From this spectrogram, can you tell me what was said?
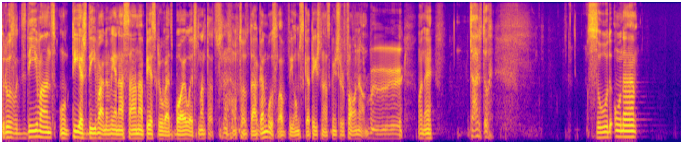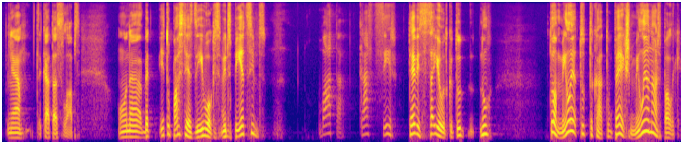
Tur uzlikts dīvāns, un tieši dīvānam vienā sānā pieskrūvēts boilers. Man tāds, nu, tas tā gan būs laba filmu skatīšanās, ka viņš ir fonā. Tā ir tu. Sūdu. Un, uh, Jā, tā kā tas ir labs. Un, uh, bet, ja tu pasties dzīvoklis virs 500, vata, kas tas ir? Tev ir sajūta, ka tu, nu, to miljonu, tu, kā, tu pēkšņi miljonārs paliki.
